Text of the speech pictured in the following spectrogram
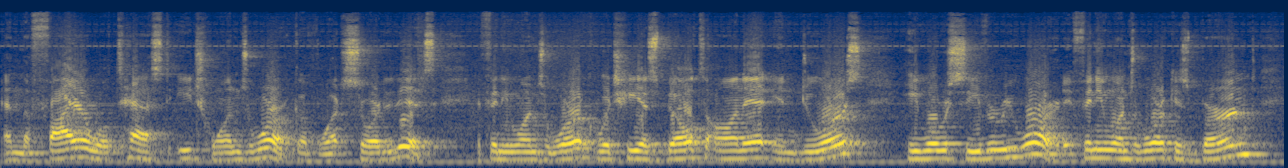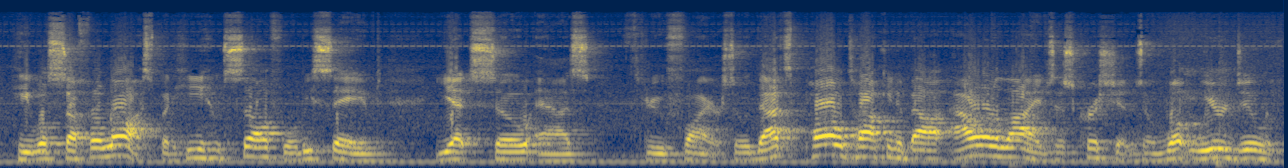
and the fire will test each one's work of what sort it is. If anyone's work which he has built on it endures, he will receive a reward. If anyone's work is burned, he will suffer loss, but he himself will be saved, yet so as through fire. So that's Paul talking about our lives as Christians and what we're doing,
